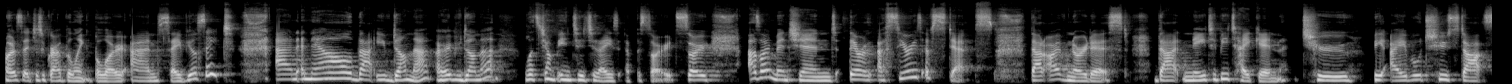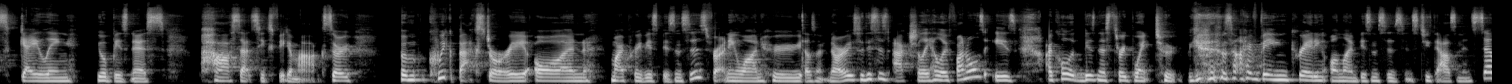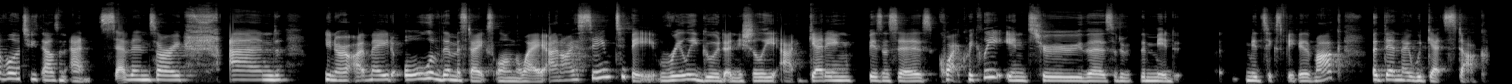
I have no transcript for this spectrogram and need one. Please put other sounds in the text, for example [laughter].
like I said, just grab the link below and save your seat. And now that you've done that, I hope you've done that, let's jump into today's episode. So, as I mentioned, there are a series of steps that I've noticed that need to be taken to be able to start scaling your business past that six figure mark. So, for quick backstory on my previous businesses for anyone who doesn't know. So this is actually Hello Funnels is I call it business 3.2 [laughs] because I've been creating online businesses since 2007, 2007, sorry. And you know, I made all of the mistakes along the way and I seem to be really good initially at getting businesses quite quickly into the sort of the mid mid six figure mark, but then they would get stuck.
